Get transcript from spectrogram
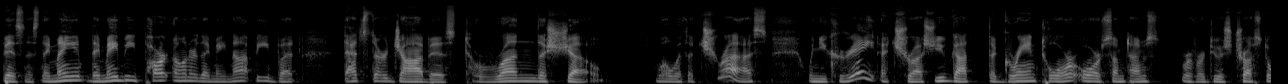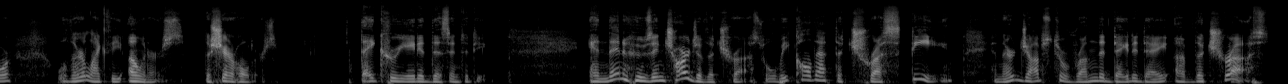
business. They may they may be part owner, they may not be, but that's their job is to run the show. Well, with a trust, when you create a trust, you've got the grantor, or sometimes referred to as trustor. Well, they're like the owners, the shareholders. They created this entity. And then who's in charge of the trust? Well, we call that the trustee, and their job's to run the day to day of the trust.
